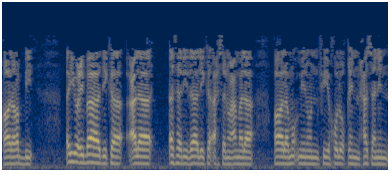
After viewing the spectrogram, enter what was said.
قال ربي أي عبادك على أثر ذلك أحسن عملا؟ قال مؤمن في خلق حسن.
